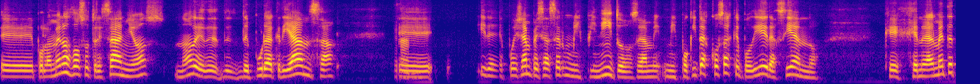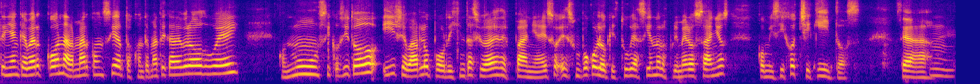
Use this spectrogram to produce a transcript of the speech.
eh, por lo menos dos o tres años, ¿no? De, de, de pura crianza. Eh, y después ya empecé a hacer mis pinitos, o sea, mi, mis poquitas cosas que podía ir haciendo, que generalmente tenían que ver con armar conciertos con temática de Broadway, con músicos y todo, y llevarlo por distintas ciudades de España. Eso es un poco lo que estuve haciendo los primeros años con mis hijos chiquitos. O sea, mm.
